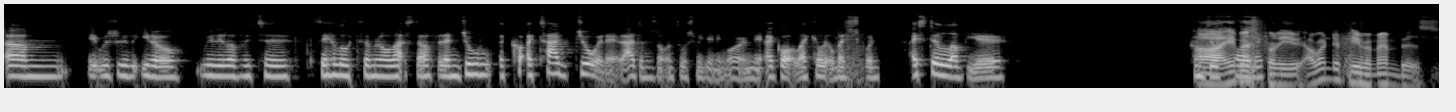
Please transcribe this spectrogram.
Um, it was really, you know, really lovely to say hello to them and all that stuff. And then Joe, I, I tagged Joe in it. Adam's not on social media anymore, and I got like a little message going, "I still love you." oh, he must probably. I wonder if he remembers.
